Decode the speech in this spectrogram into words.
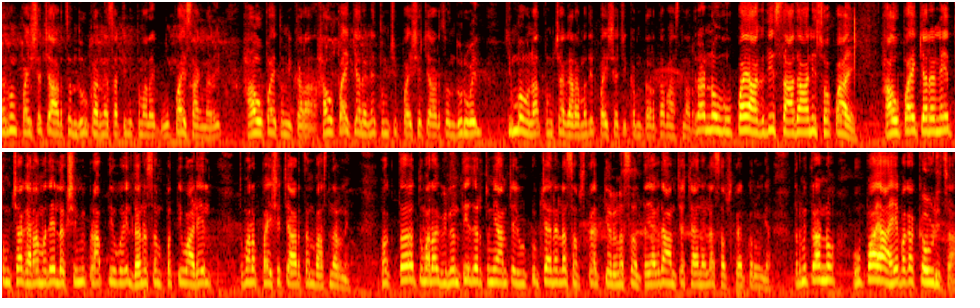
तर मग पैशाची अडचण दूर करण्यासाठी मी तुम्हाला एक उपाय सांगणार आहे. हा उपाय तुम्ही करा. हा उपाय केल्याने तुमची पैशाची अडचण दूर होईल. किंबहुना तुमच्या घरामध्ये पैशाची कमतरता भासणार. मित्रांनो उपाय अगदी साधा आणि सोपा आहे. हा उपाय केल्याने तुमच्या घरामध्ये लक्ष्मी प्राप्ती होईल धनसंपत्ती वाढेल. तुम्हाला पैशाची अडचण भासणार नाही. फक्त तुम्हाला विनंती जर तुम्ही आमच्या यूट्यूब चॅनलला सबस्क्राईब केलं नसेल तर एकदा आमच्या चॅनलला सबस्क्राईब करून घ्या. तर मित्रांनो उपाय आहे बघा कवडीचा.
